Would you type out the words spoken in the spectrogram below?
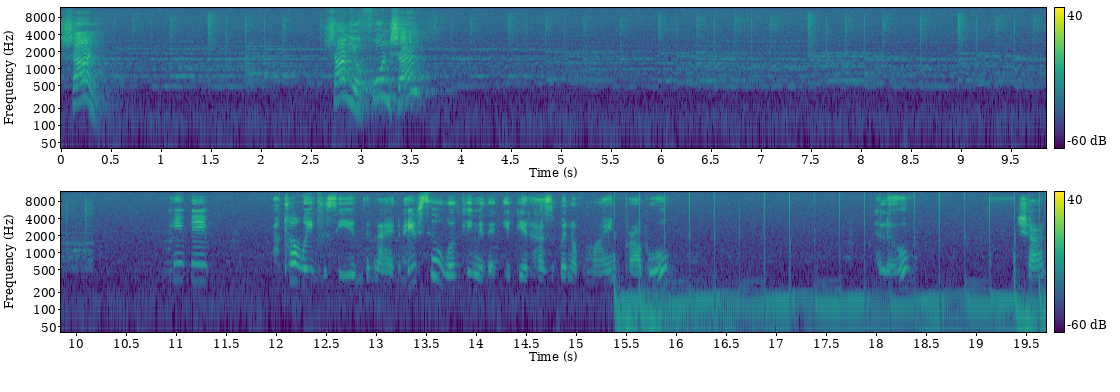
Sean. Sean, your phone, Sean. Hey babe, I can't wait to see you tonight. Are you still working with that idiot husband of mine, Prabhu? Hello? Shan?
